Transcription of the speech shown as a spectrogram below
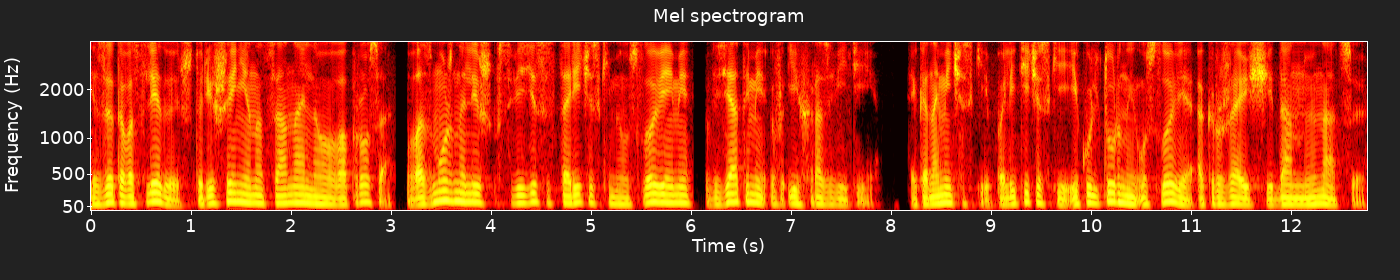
Из этого следует, что решение национального вопроса возможно лишь в связи с историческими условиями, взятыми в их развитии. Экономические, политические и культурные условия, окружающие данную нацию,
